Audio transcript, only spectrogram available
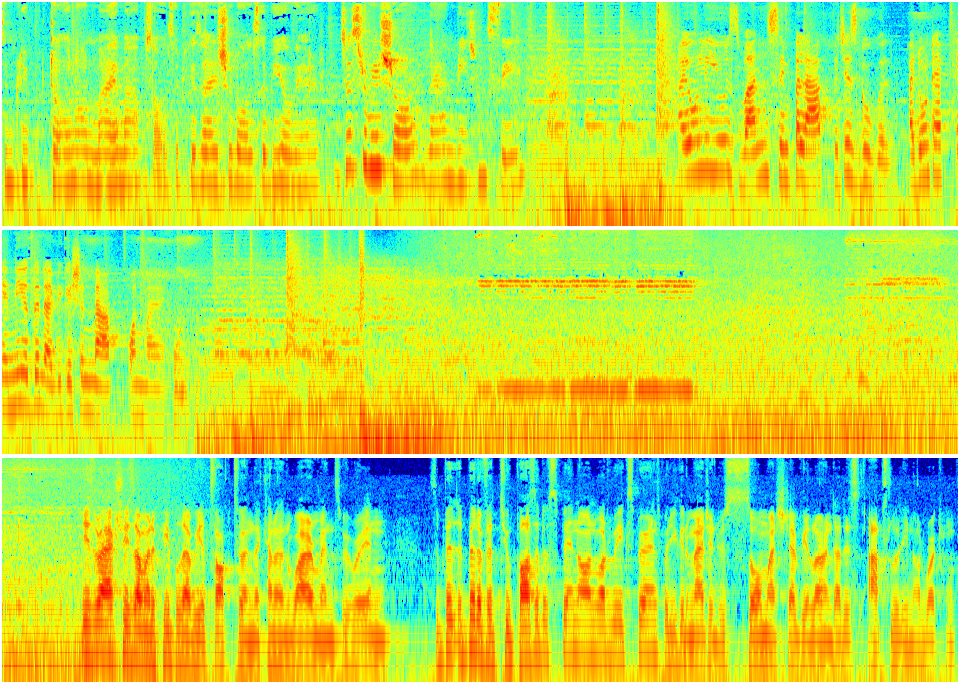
simply turn on my maps also because I should also be aware, just to be sure that I'm reaching safe. I only use one simple app, which is Google. I don't have any other navigation map on my phone. these were actually some of the people that we had talked to and the kind of environments we were in. It's a bit, a bit of a too positive spin on what we experienced, but you can imagine there's so much that we learned that is absolutely not working,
